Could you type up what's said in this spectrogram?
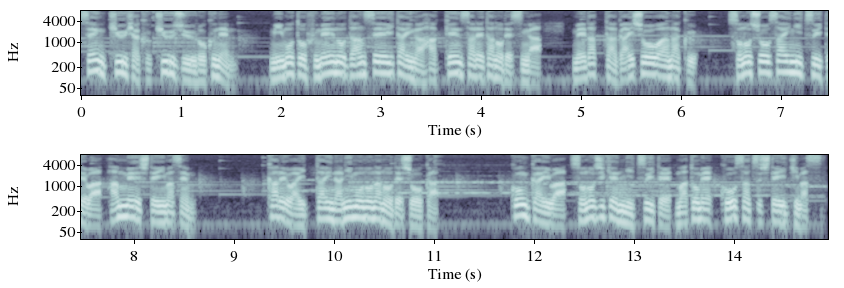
1996年、身元不明の男性遺体が発見されたのですが、目立った外傷はなく、その詳細については判明していません。彼は一体何者なのでしょうか今回はその事件についてまとめ考察していきます。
